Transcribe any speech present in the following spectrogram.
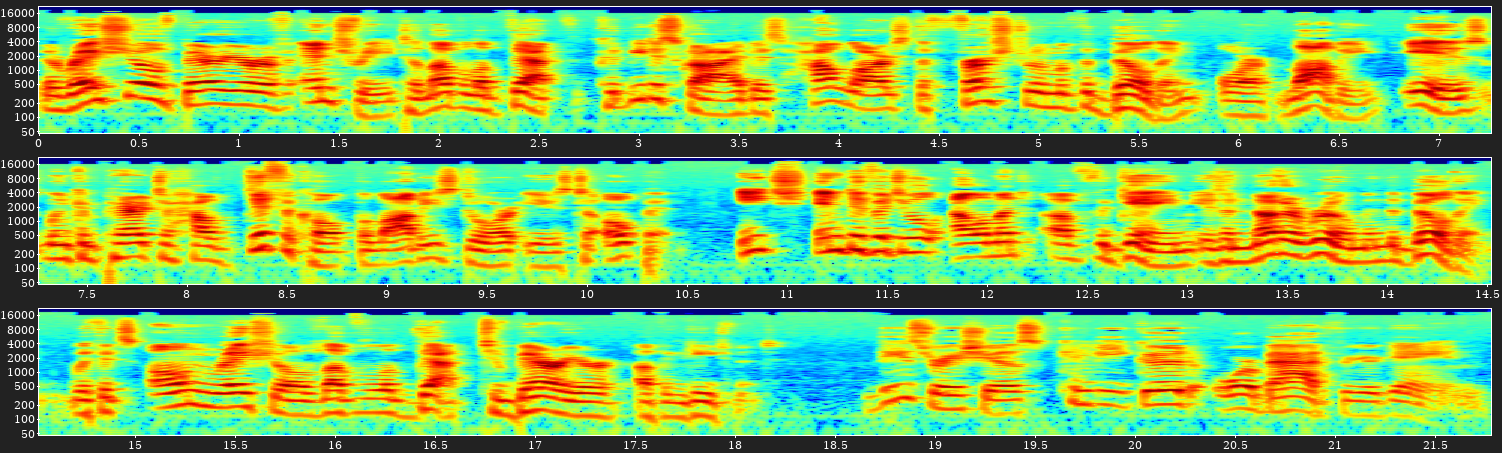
the ratio of barrier of entry to level of depth could be described as how large the first room of the building, or lobby, is when compared to how difficult the lobby's door is to open. Each individual element of the game is another room in the building, with its own ratio of level of depth to barrier of engagement. These ratios can be good or bad for your game.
